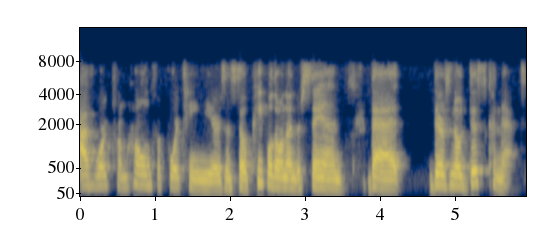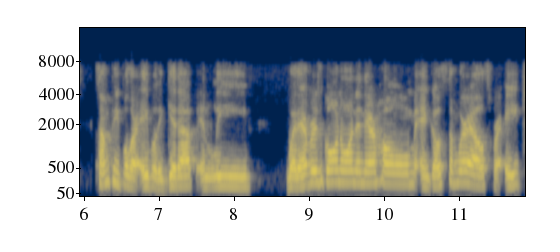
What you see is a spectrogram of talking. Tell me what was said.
I've worked from home for 14 years. And so people don't understand that there's no disconnect. Some people are able to get up and leave whatever's going on in their home and go somewhere else for 8,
